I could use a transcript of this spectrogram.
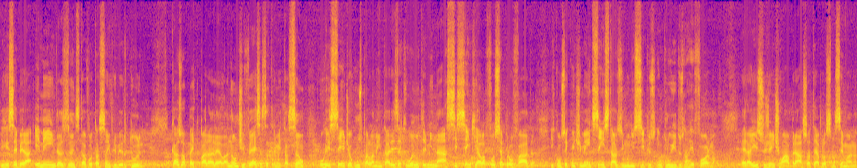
e receberá emendas antes da votação em primeiro turno caso a PEC paralela não tivesse essa tramitação, o receio de alguns parlamentares é que o ano terminasse sem que ela fosse aprovada e, consequentemente, sem estados e municípios incluídos na reforma. Era isso, gente. Um abraço. Até a próxima semana.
